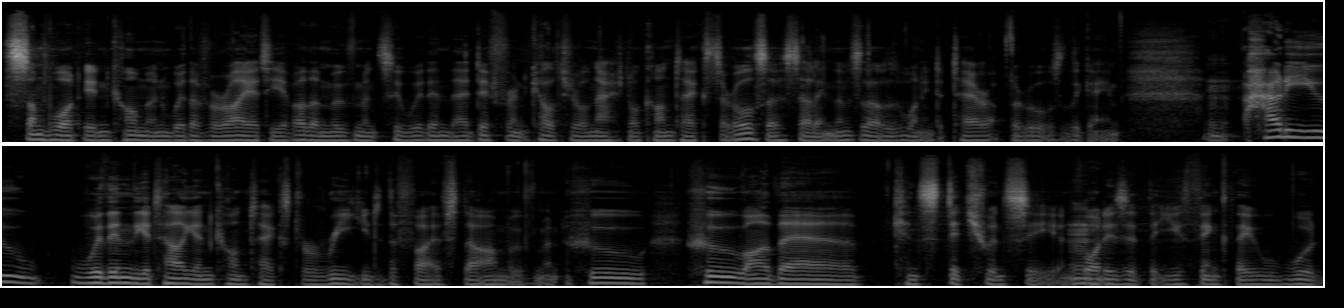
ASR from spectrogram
somewhat in common with a variety of other movements who, within their different cultural national contexts, are also selling themselves wanting to tear up the rules of the game. Mm. How do you within the Italian context read the Five Star Movement? Who who are their constituency, and mm. what is it that you think they would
